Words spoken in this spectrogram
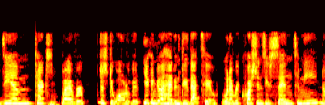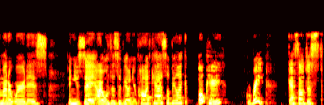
DM, text, whatever just do all of it. You can go ahead and do that too. Whatever questions you send to me, no matter where it is, and you say, I want this to be on your podcast, I'll be like, okay, great. Guess I'll just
